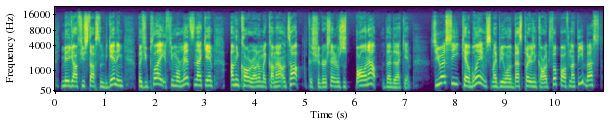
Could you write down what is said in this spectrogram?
you may got a few stops in the beginning, but if you play a few more minutes in that game, I think Colorado might come out on top because Shedeur Sanders was balling out at the end of that game. So USC, Caleb Williams might be one of the best players in college football, if not the best.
